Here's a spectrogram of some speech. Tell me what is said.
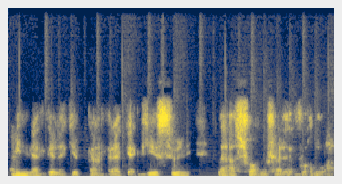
mindenféleképpen fel kell készülni, mert az sajnos előfordul.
